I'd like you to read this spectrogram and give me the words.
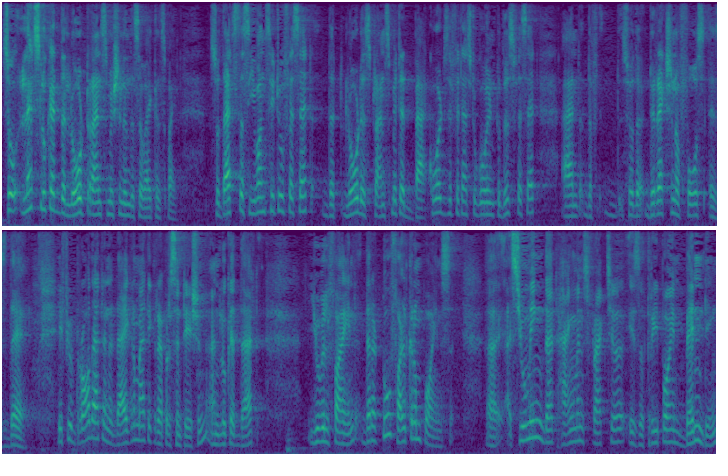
So let's look at the load transmission in the cervical spine. So that's the C1, C2 facet. The load is transmitted backwards if it has to go into this facet, and the, so the direction of force is there. If you draw that in a diagrammatic representation and look at that, you will find there are two fulcrum points. Uh, assuming that Hangman's fracture is a three-point bending,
